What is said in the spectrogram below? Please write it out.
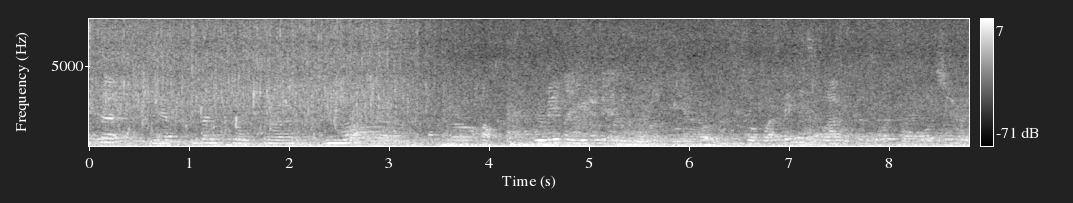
Later, have even closer view of the top. The river usually at the yeah. So, but later is why because of the moisture.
